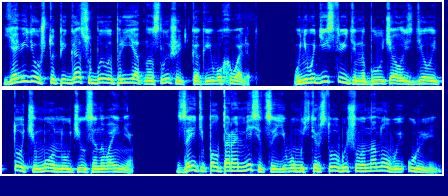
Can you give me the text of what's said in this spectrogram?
Я видел, что Пегасу было приятно слышать, как его хвалят. У него действительно получалось делать то, чему он научился на войне. За эти полтора месяца его мастерство вышло на новый уровень,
